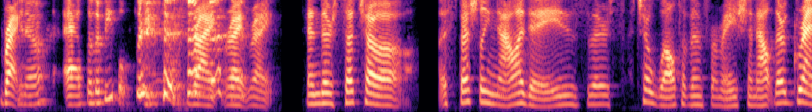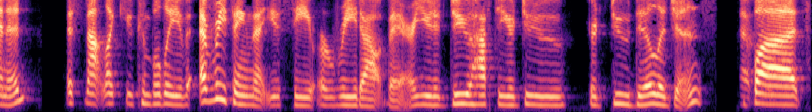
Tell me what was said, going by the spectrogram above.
Right. You know, ask other people. right, right, right. And there's such a especially nowadays, there's such a wealth of information out there. Granted, it's not like you can believe everything that you see or read out there. You do have to do your due diligence, Absolutely. but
